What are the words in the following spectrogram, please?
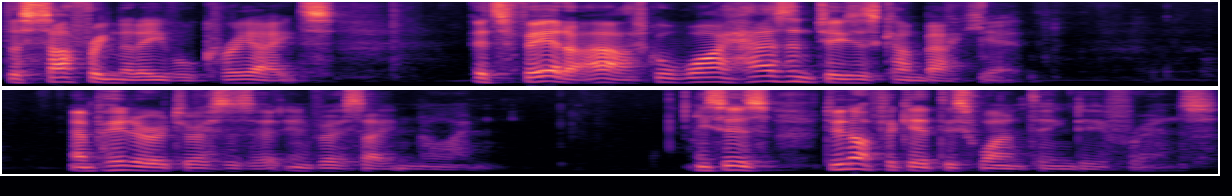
the suffering that evil creates, it's fair to ask, well, why hasn't Jesus come back yet? And Peter addresses it in verse 8 and 9. He says, Do not forget this one thing, dear friends.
